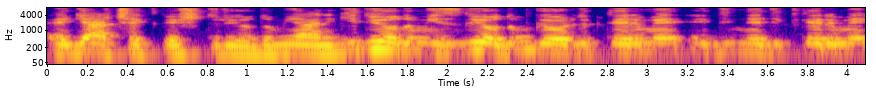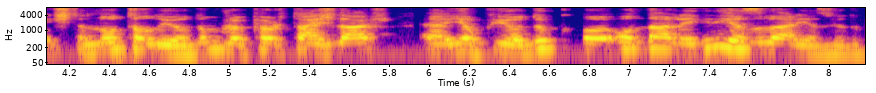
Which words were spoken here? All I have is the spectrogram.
e, gerçekleştiriyordum. Yani gidiyordum, izliyordum, gördüklerimi, e, dinlediklerimi işte not alıyordum, röportajlar e, yapıyorduk, onlarla ilgili yazılar yazıyorduk.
